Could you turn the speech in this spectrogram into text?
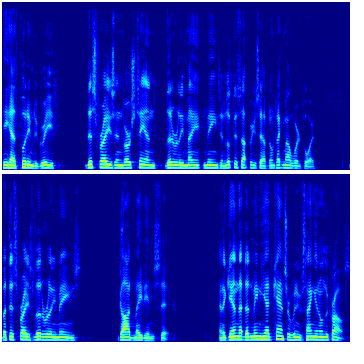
He hath put him to grief. This phrase in verse 10 literally means, and look this up for yourself, don't take my word for it, but this phrase literally means God made him sick. And again, that doesn't mean he had cancer when he was hanging on the cross.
